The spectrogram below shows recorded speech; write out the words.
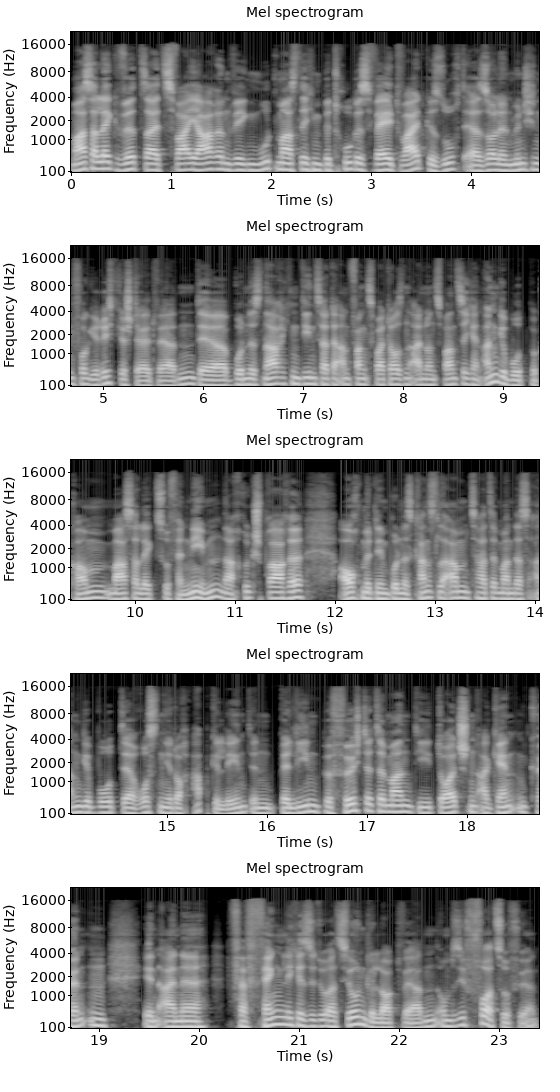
Masalek wird seit zwei Jahren wegen mutmaßlichen Betruges weltweit gesucht. Er soll in München vor Gericht gestellt werden. Der Bundesnachrichtendienst hatte Anfang 2021 ein Angebot bekommen, Masalek zu vernehmen. Nach Rücksprache auch mit dem Bundeskanzleramt hatte man das Angebot der Russen jedoch abgelehnt. In Berlin befürchtete man, die deutschen Agenten könnten in eine verfängliche Situation gelockt werden, um sie vorzuführen.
